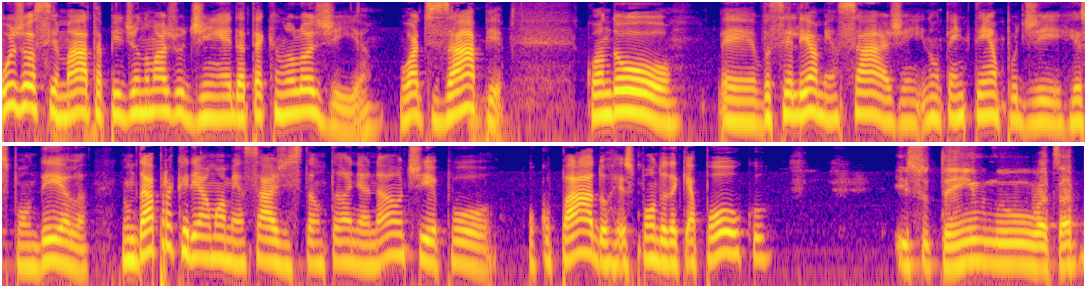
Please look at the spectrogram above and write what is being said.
O Josimar está pedindo uma ajudinha aí da tecnologia. O WhatsApp, quando é, você lê a mensagem e não tem tempo de respondê-la, não dá para criar uma mensagem instantânea, não? Tipo, ocupado, respondo daqui a pouco? Isso tem no WhatsApp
